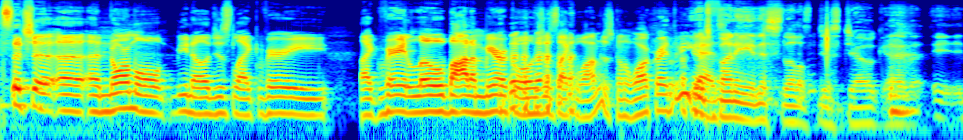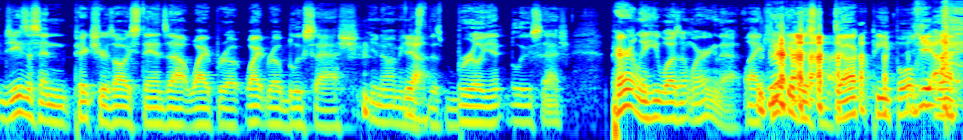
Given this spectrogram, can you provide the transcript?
such a, a, a normal, you know, just like very like very low bottom miracle. It's just like, well, I'm just gonna walk right through you guys. It's funny in this little just joke. Uh, the- Jesus in pictures always stands out. White robe, white robe, blue sash. You know, I mean, Yeah. just this brilliant blue sash. Apparently, he wasn't wearing that. Like he could just duck people. Yeah.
